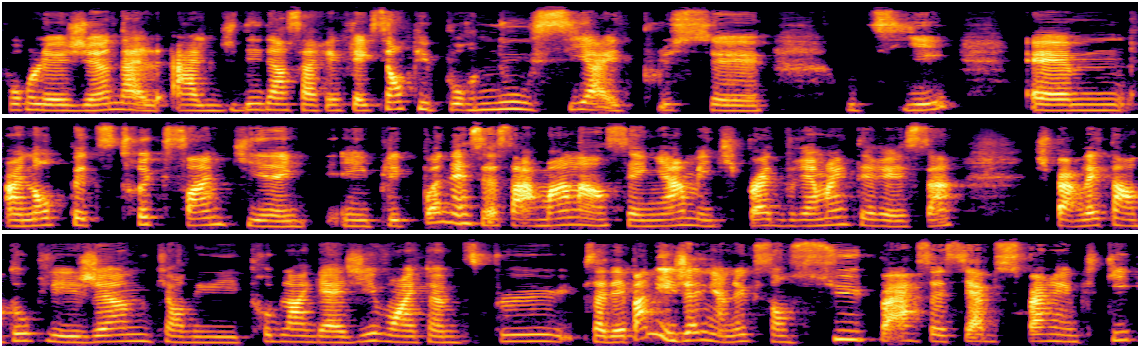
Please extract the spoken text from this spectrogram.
pour le jeune à, le guider dans sa réflexion, puis pour nous aussi à être plus euh, outillés. Euh, un autre petit truc simple qui implique pas nécessairement l'enseignant, mais qui peut être vraiment intéressant. Je parlais tantôt que les jeunes qui ont des troubles langagiers vont être un petit peu. Ça dépend des jeunes. Il y en a qui sont super sociables, super impliqués,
